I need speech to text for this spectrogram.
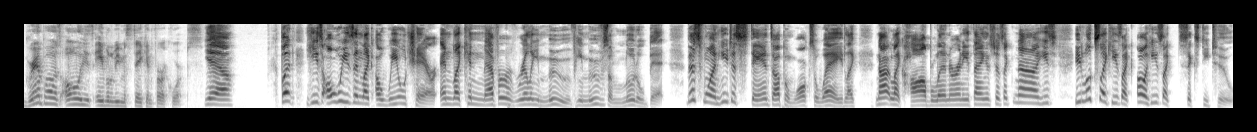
Grandpa is always able to be mistaken for a corpse. Yeah. But he's always in like a wheelchair and like can never really move. He moves a little bit. This one, he just stands up and walks away, like not like hobbling or anything. It's just like, nah, he's he looks like he's like, oh, he's like 62.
